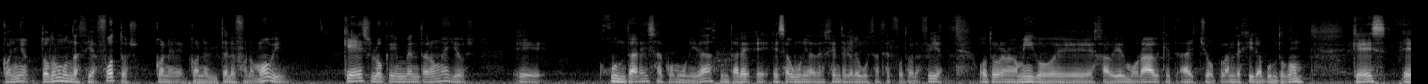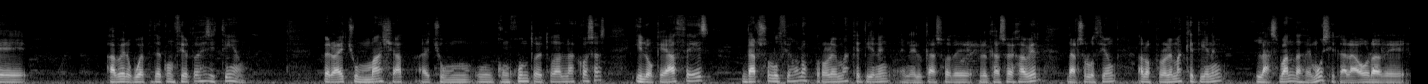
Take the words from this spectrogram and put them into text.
Coño, todo el mundo hacía fotos con el, teléfono móvil. ¿Qué es lo que inventaron ellos? Eh, juntar esa comunidad, juntar e, esa comunidad de gente que le gusta hacer fotografía. Otro gran amigo, eh, Javier Moral, que ha hecho plandegira.com, que es, a ver, webs de conciertos existían, pero ha hecho un mashup, ha hecho un, conjunto de todas las cosas y lo que hace es dar solución a los problemas que tienen, en el caso de, el caso de Javier, dar solución a los problemas que tienen las bandas de música a la hora de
